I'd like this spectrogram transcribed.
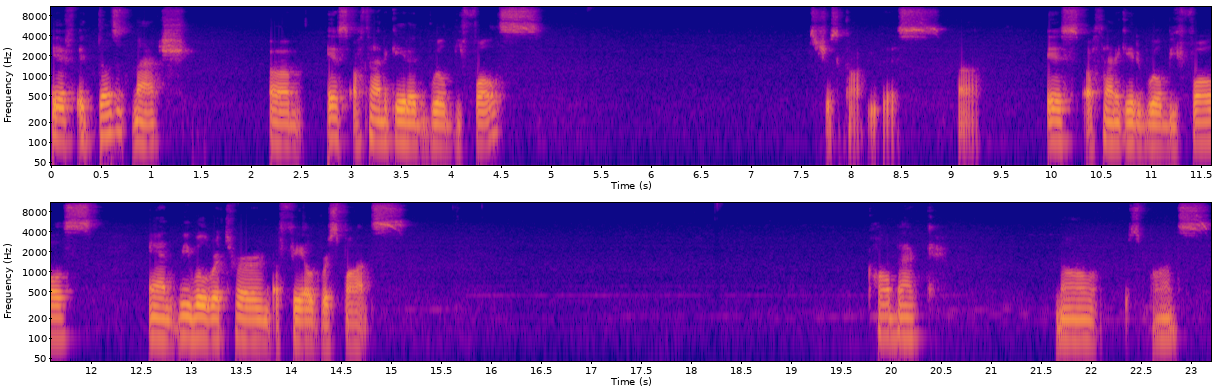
If it doesn't match, um, is authenticated will be false let's just copy this. Uh, is authenticated will be false, and we will return a failed response. Callback, null response.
